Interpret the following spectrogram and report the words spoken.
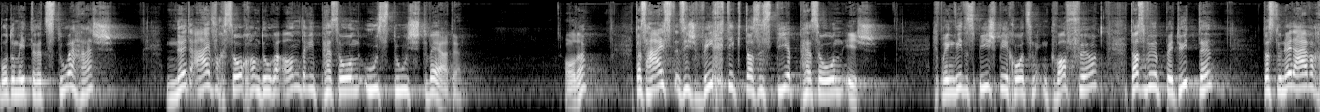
wo du mit ihr zu tun hast, nicht einfach so kann durch eine andere Person austauscht werden. Oder? Das heißt, es ist wichtig, dass es die Person ist. Ich bringe wieder das Beispiel kurz mit dem Coiffeur. Das würde bedeuten, dass du nicht einfach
